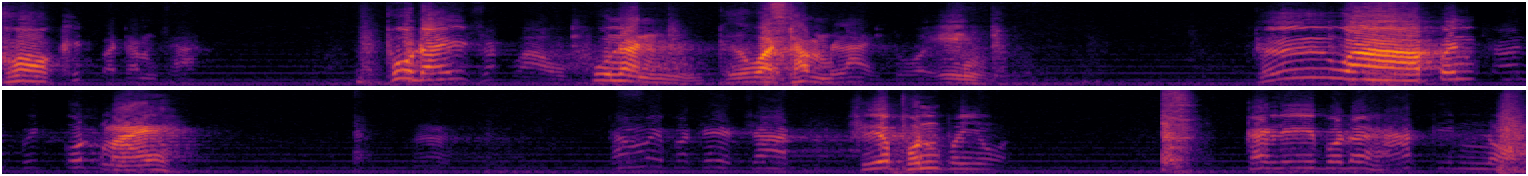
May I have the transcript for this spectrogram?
ข้อคิดประทำชาติผู้ใดสักว่าผู้นั้นถือว่าทำลายตัวเอง ถือว่าเป็นการผิดกฎหมายทำให้ประเทศชาติเสียผลประโยชน์กะลีบริหากินหนอก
